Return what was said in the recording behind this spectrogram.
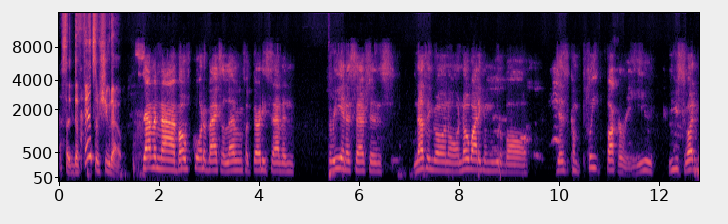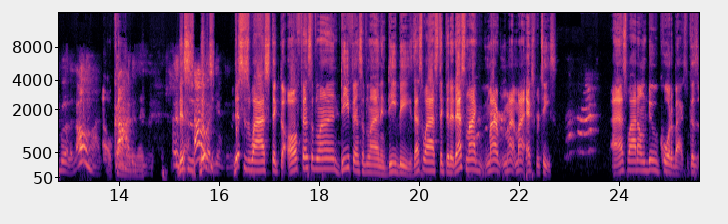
That's a defensive shootout. Seven nine, both quarterbacks, eleven for thirty-seven, three interceptions, nothing going on. Nobody can move the ball. Just complete fuckery. You you sweating bullets. Oh my Oh, god, on, this, is, This is- this is- This is why I stick to offensive line, defensive line, and DBs. That's why I stick to that. That's my my my, my expertise. Uh, That's why I don't do quarterbacks because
